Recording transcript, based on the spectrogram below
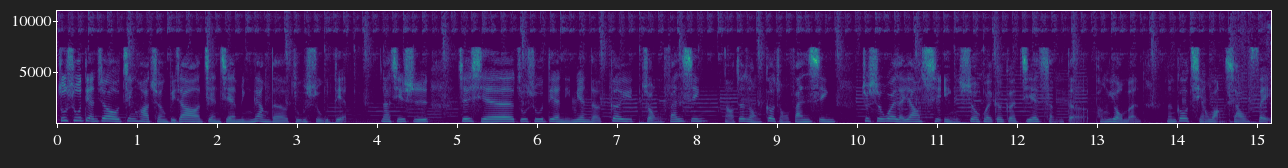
租书店就进化成比较简洁明亮的租书店。那其实这些租书店里面的各一种翻新，然后这种各种翻新，就是为了要吸引社会各个阶层的朋友们能够前往消费。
